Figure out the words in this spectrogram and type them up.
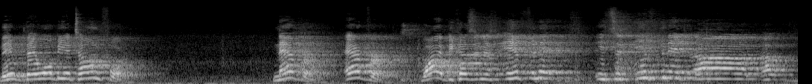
They, they won't be atoned for. Never, ever. Why? Because it is infinite. It's an infinite uh, uh,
